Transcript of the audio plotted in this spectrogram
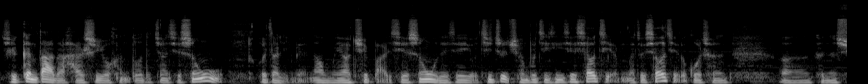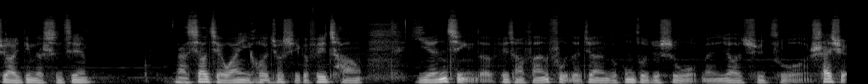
其实更大的还是有很多的这样一些生物会在里面。那我们要去把一些生物的一些有机质全部进行一些消解。那这消解的过程，呃，可能需要一定的时间。那消解完以后，就是一个非常严谨的、非常繁复的这样一个工作，就是我们要去做筛选。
